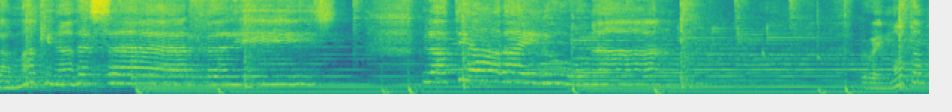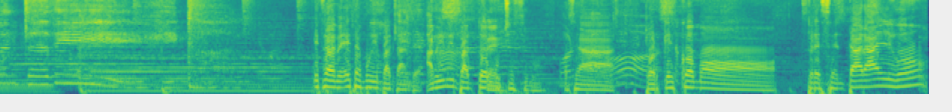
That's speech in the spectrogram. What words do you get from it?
la máquina de ser feliz. La tierra y luna, remotamente digital. Esta, esta es muy impactante. A mí me impactó Sí. muchísimo. O sea, favor. porque es como presentar algo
